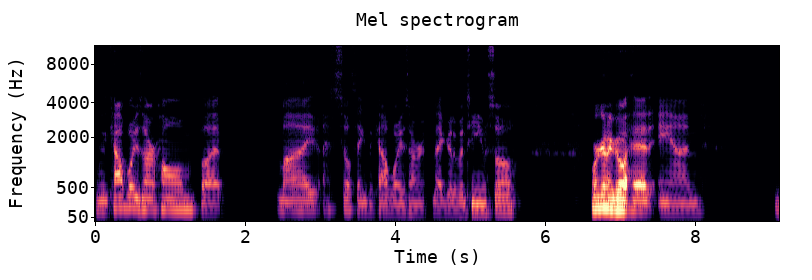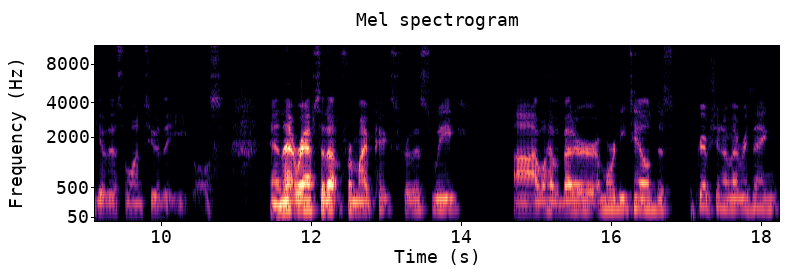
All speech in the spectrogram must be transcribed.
I mean, the Cowboys are home, but my I still think the Cowboys aren't that good of a team. So we're gonna go ahead and give this one to the Eagles. And that wraps it up for my picks for this week. Uh, I will have a better, a more detailed description of everything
